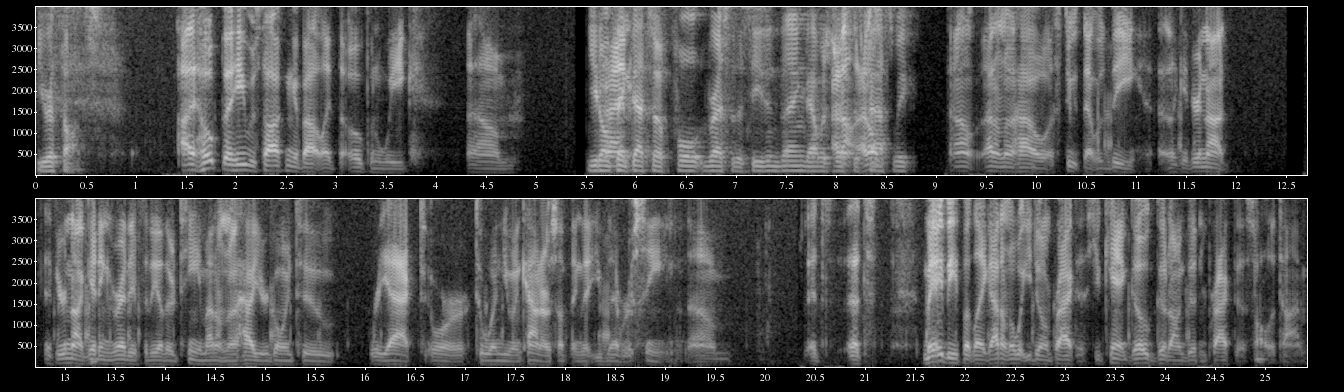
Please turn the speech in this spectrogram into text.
Your thoughts? I hope that he was talking about like the open week. Um, you don't think that's a full rest of the season thing? That was just this past week. I don't. I don't know how astute that would be. Like if you're not, if you're not getting ready for the other team, I don't know how you're going to react or to when you encounter something that you've never seen. Um, it's that's maybe, but like I don't know what you do in practice. You can't go good on good in practice all the time.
